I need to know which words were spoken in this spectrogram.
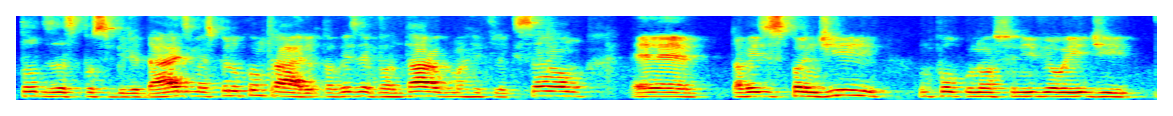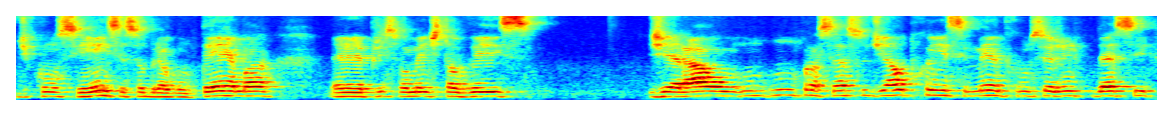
todas as possibilidades, mas pelo contrário, talvez levantar alguma reflexão, é, talvez expandir um pouco o nosso nível aí de, de consciência sobre algum tema, é, principalmente talvez gerar um, um, processo de autoconhecimento, como se a gente pudesse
